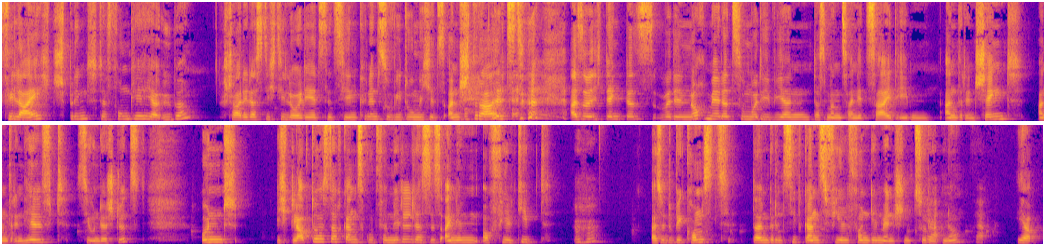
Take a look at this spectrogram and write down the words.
Vielleicht springt der Funke ja über. Schade, dass dich die Leute jetzt nicht sehen können, so wie du mich jetzt anstrahlst. also ich denke, das würde noch mehr dazu motivieren, dass man seine Zeit eben anderen schenkt, anderen hilft, sie unterstützt. Und ich glaube, du hast auch ganz gut vermittelt, dass es einem auch viel gibt. Also du bekommst da im Prinzip ganz viel von den Menschen zurück, ja. ne? ja, Ja.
